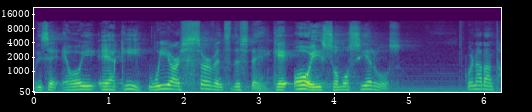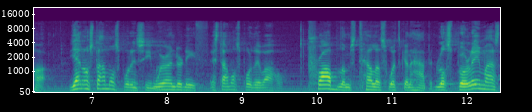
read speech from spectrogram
dice, hoy he aquí we are servants this day. que hoy somos siervos. We're not on top, Ya no estamos por encima, we're underneath. estamos por debajo. Problems tell us what's going to happen, Los problemas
